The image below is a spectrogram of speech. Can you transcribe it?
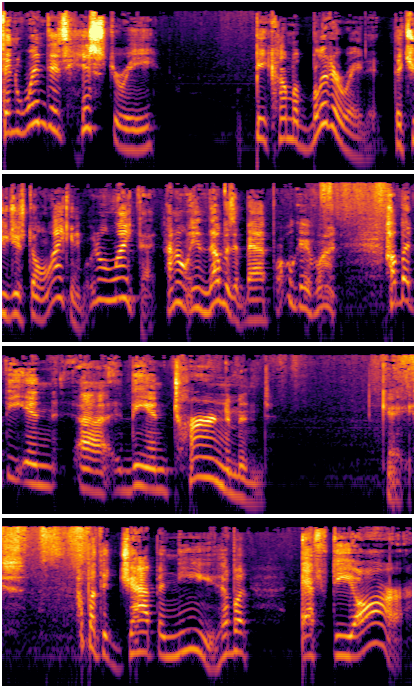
Then when does history become obliterated that you just don't like anymore? We don't like that. I don't. That was a bad part. Okay, fine. How about the in uh, the internment case? How about the Japanese? How about FDR?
